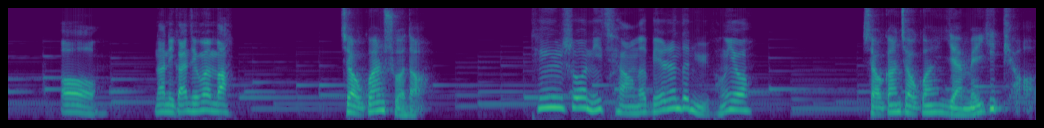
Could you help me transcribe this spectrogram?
“哦，那你赶紧问吧。”教官说道。“听说你抢了别人的女朋友？”小刚教官眼眉一挑，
